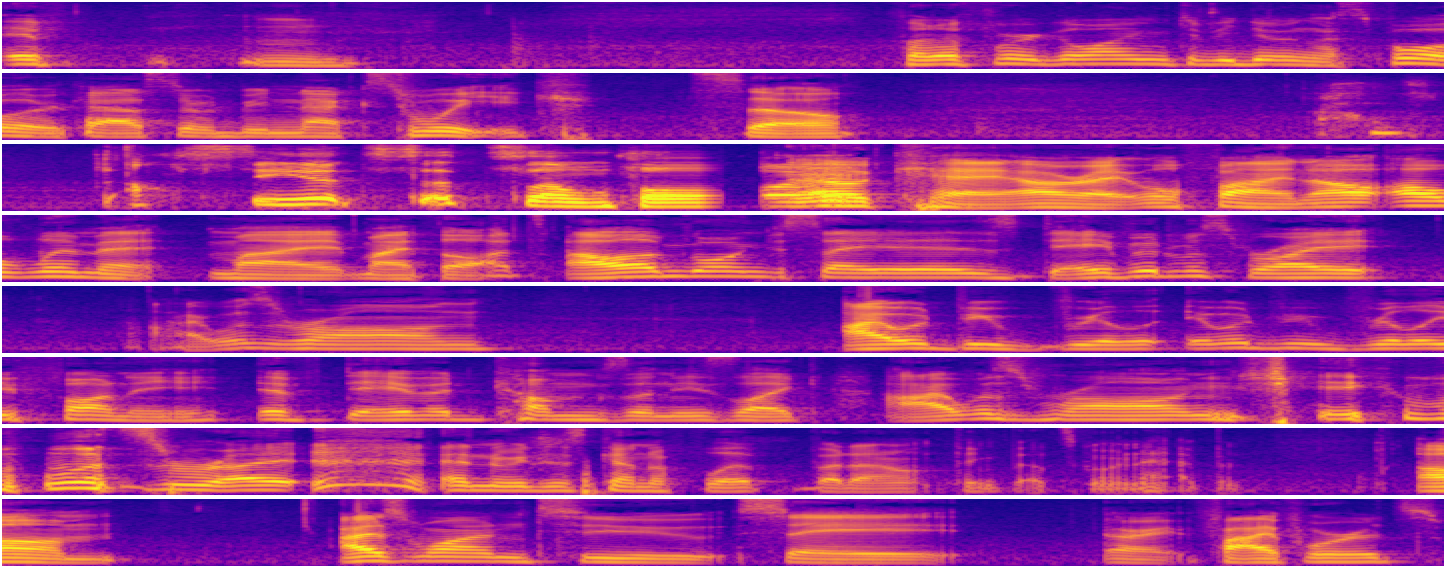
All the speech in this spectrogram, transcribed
If hmm. but if we're going to be doing a spoiler cast, it would be next week. So I'll see it at some point. okay, all right, well, fine. I'll I'll limit my my thoughts. All I'm going to say is David was right. I was wrong. I would be really. It would be really funny if David comes and he's like, "I was wrong. Jacob was right," and we just kind of flip. But I don't think that's going to happen. Um, I just wanted to say, all right, five words.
